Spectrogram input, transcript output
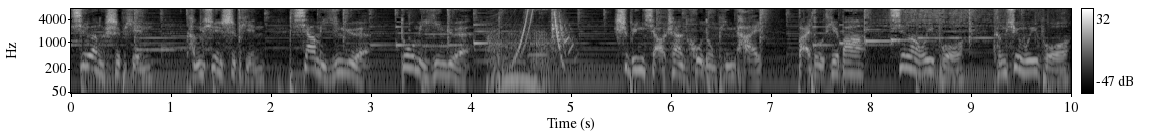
新浪视频、腾讯视频、虾米音乐、多米音乐、士兵小站互动平台。百度贴吧、新浪微博、腾讯微博、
